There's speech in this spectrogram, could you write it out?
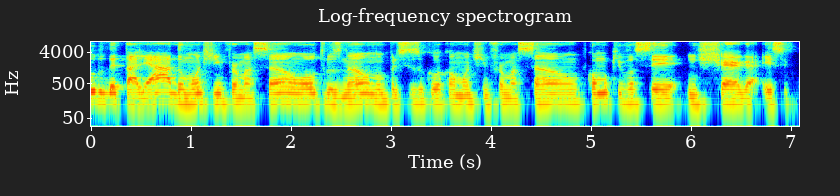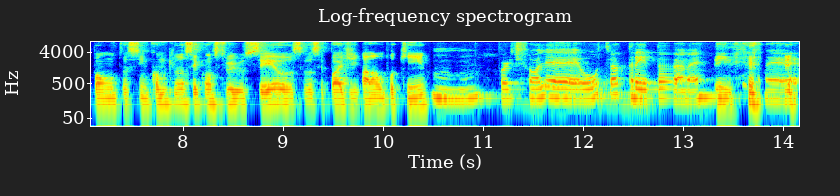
tudo detalhado, um monte de informação, outros não, não preciso colocar um monte de informação. Como que você enxerga esse ponto, assim? Como que você construiu o seu? Se você pode falar um pouquinho. Uhum. Portfólio é outra treta, né? Sim. É.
